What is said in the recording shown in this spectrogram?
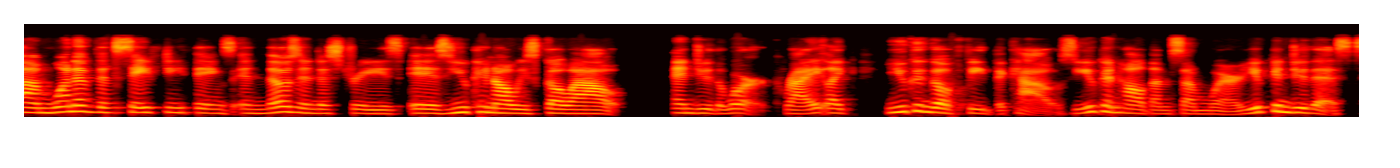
um, one of the safety things in those industries is you can always go out and do the work, right? Like you can go feed the cows, you can haul them somewhere, you can do this.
